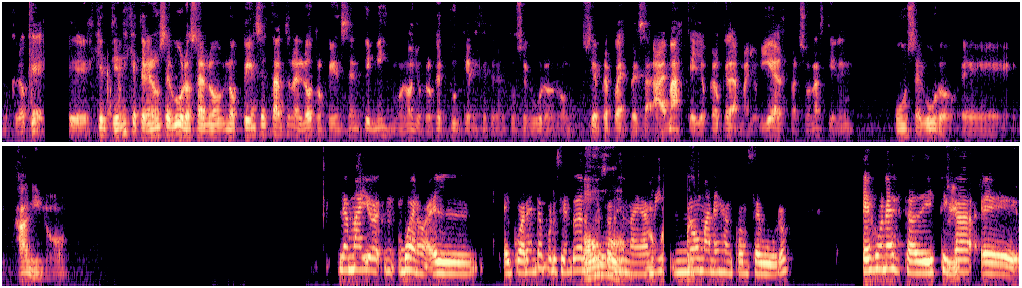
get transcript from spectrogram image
Yo creo que es que tienes que tener un seguro, o sea, no, no pienses tanto en el otro, piensa en ti mismo, ¿no? Yo creo que tú tienes que tener tu seguro, ¿no? Siempre puedes pensar, además que yo creo que la mayoría de las personas tienen un seguro, eh, Hani, ¿no? La mayor, bueno, el, el 40% de las personas en oh, Miami no, manejan con seguro. Es una estadística eh,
